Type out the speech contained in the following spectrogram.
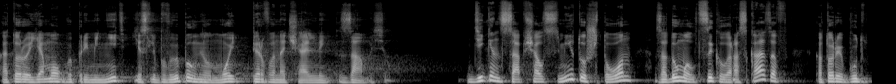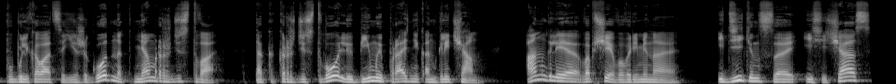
которую я мог бы применить, если бы выполнил мой первоначальный замысел. Диккенс сообщал Смиту, что он задумал цикл рассказов, которые будут публиковаться ежегодно к дням Рождества, так как Рождество – любимый праздник англичан. Англия вообще во времена и Диккенса, и сейчас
